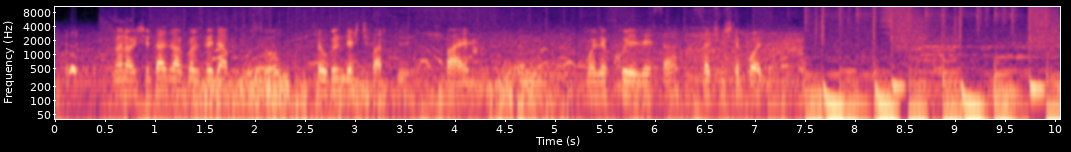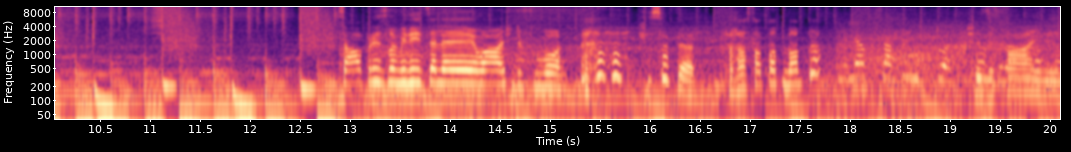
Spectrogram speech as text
mă rog, și uitați-vă acolo se vedea pusul. Se oglindește foarte fain în moleculele astea. Să facem niște poze. S-au prins luminițele, wow, și de frumos. și super. Și așa stau toată noaptea? Leacu s-a prins tot. Ce de fain e.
